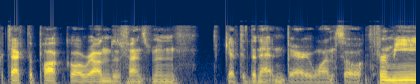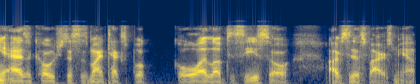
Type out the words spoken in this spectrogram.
protect the puck, go around the defenseman, get to the net and bury one. So for me as a coach, this is my textbook goal I love to see. So obviously this fires me up.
